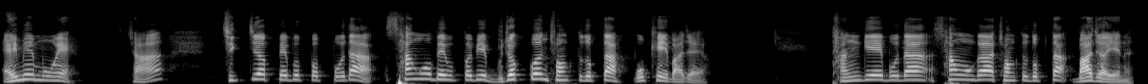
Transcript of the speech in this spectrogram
애매모호해 자 직접 배부법보다 상호 배부법이 무조건 정확도 높다 오케이 맞아요 단계보다 상호가 정확도 높다. 맞아 얘는.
